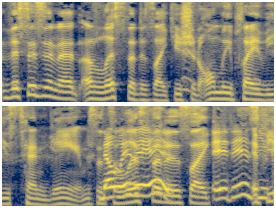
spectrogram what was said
this isn't a, a list that is like you should only play these ten games. It's no, a it list is. that is like it is. If You,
